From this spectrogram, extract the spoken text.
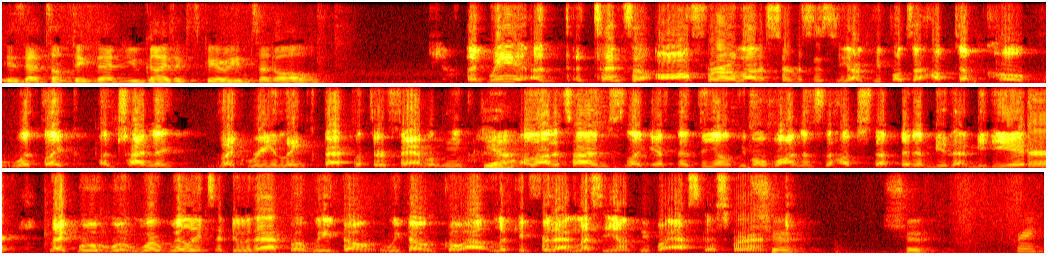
is that something that you guys experience at all? Like we uh, tend to offer a lot of services to young people to help them cope with like uh, trying to like relink back with their family. Yeah. A lot of times, like if the, the young people want us to help step in and be that mediator, like we're, we're, we're, willing to do that, but we don't we don't go out looking for that unless the young people ask us for it. Sure. Sure. Right.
